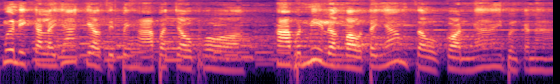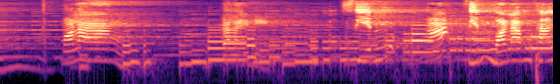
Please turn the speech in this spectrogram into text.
เมื่อนี้กัลยาแก้วสิไปหาพระเจ้าพอ หาเพิ่นมีเรื่องเบาแต่ย่ามเจ้าก่อนง่ายเบิ่งกันนะหมอลังอะไรนี่ศิลฮะศิลหมอลำทาง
